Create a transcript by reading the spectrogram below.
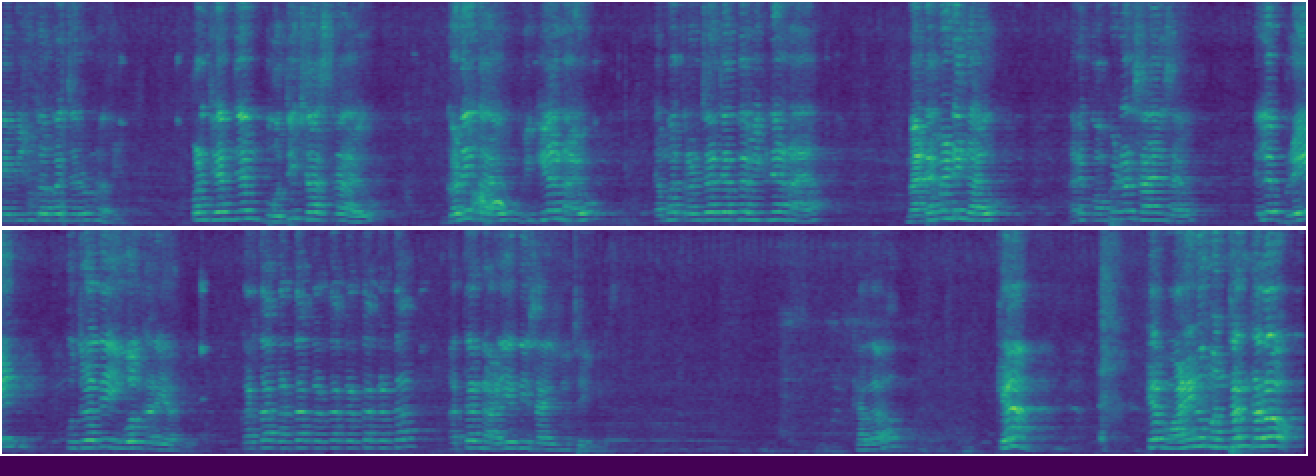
કંઈ બીજું કરવાની જરૂર નથી. પણ જેમ જેમ ભૌતિક શાસ્ત્ર આવ્યું, ગણિત આવ્યું, વિજ્ઞાન આવ્યું, એમાં ત્રણ ચાર જાતના વિજ્ઞાન આવ્યા મેથેમેટિક આવ્યું અને કોમ્પ્યુટર સાયન્સ આવ્યું. એટલે બ્રેઇન કુદરતે ઇવોલ્વ કરી આપ્યું. કરતા કરતા કરતા કરતા કરતા અત્યારે નાળિયેરની સાઇઝનું થઈ ગયું. આવ્યો કેમ? કે વાણીનું મંથન કરો?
